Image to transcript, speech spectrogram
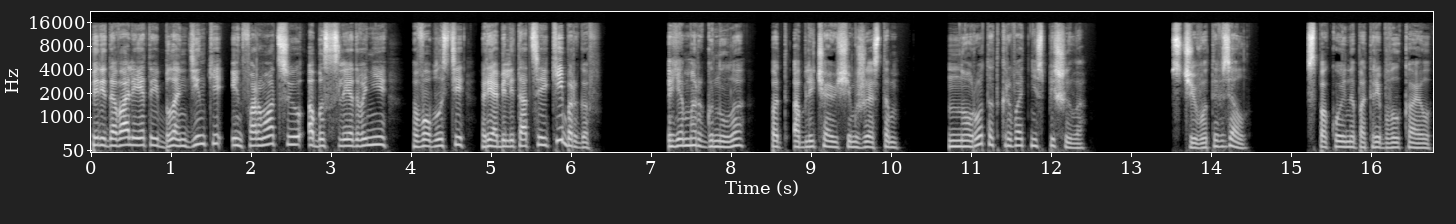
передавали этой блондинке информацию об исследовании в области реабилитации киборгов. Я моргнула под обличающим жестом, но рот открывать не спешила. «С чего ты взял?» — спокойно потребовал Кайл.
